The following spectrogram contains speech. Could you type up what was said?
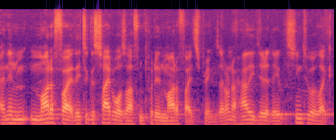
and then modify. They took the sidewalls off and put in modified springs. I don't know how they did it. They seem to have like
